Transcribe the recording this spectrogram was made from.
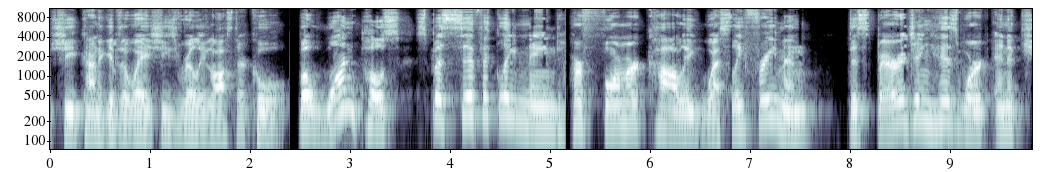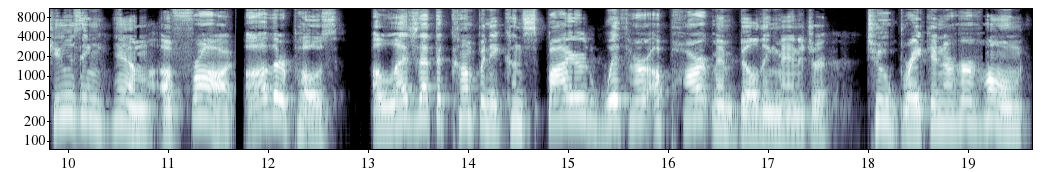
she kind of gives away. She's really lost her cool. But one post specifically named her former colleague Wesley Freeman disparaging his work and accusing him of fraud. Other posts allege that the company conspired with her apartment building manager to break into her home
